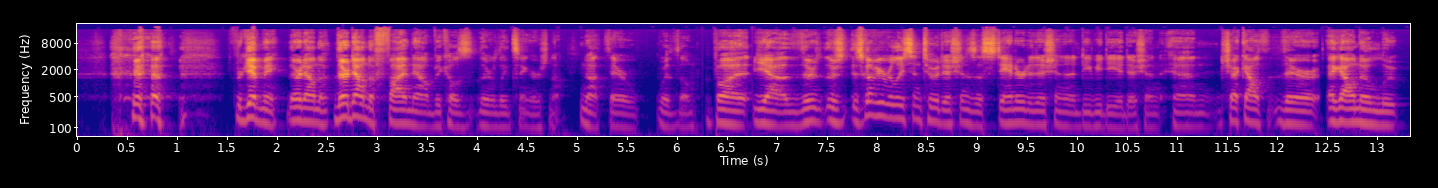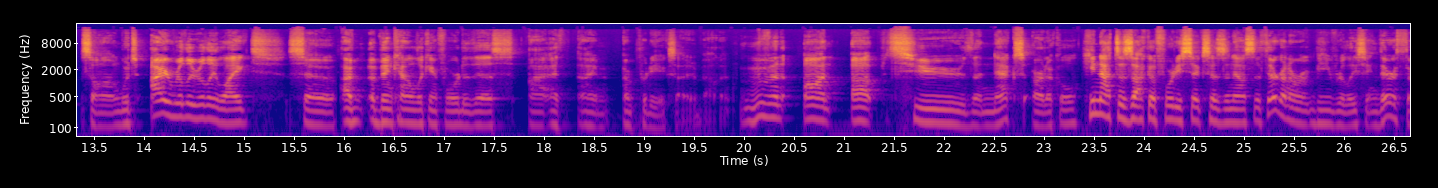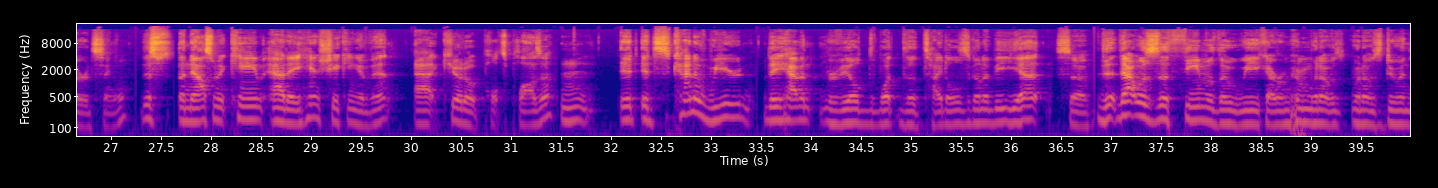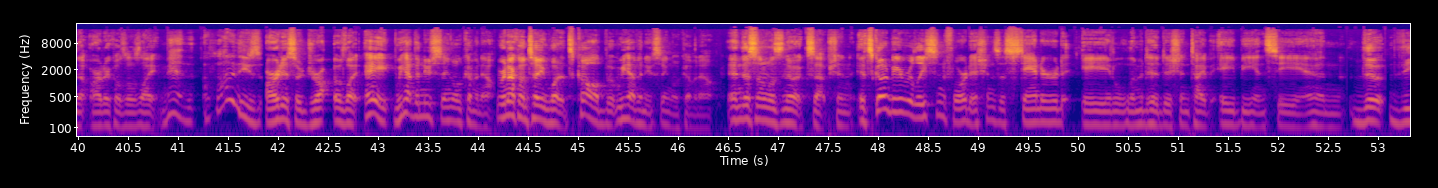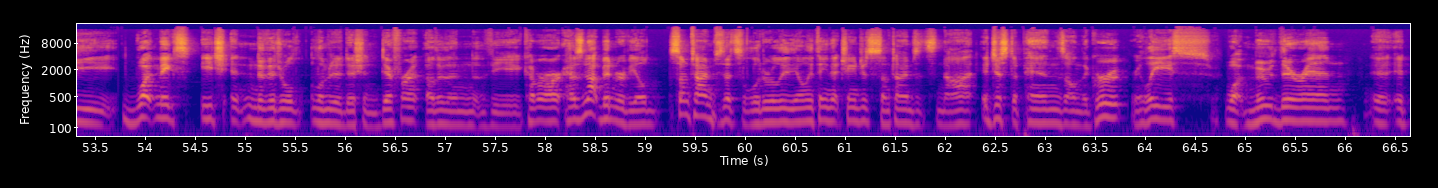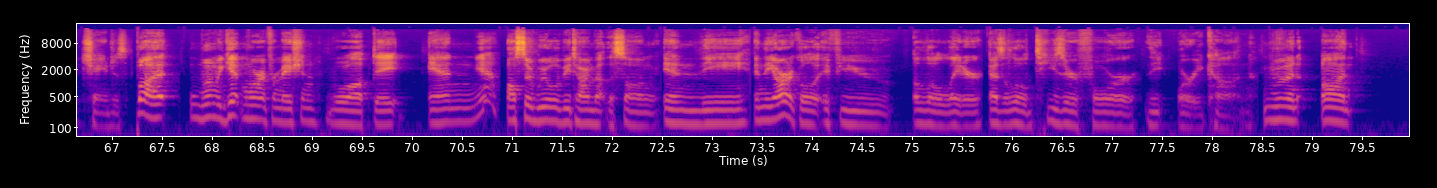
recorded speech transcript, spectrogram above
Forgive me. They're down to they're down to five now because their lead singer's not not there with them. But yeah, there's, there's it's going to be released in two editions: a standard edition and a DVD edition. And check out their Egao no Loop song, which I really really liked. So I've, I've been kind of looking forward to this. I, I I'm I'm pretty excited about it. Moving on up to the next article, Hinatazaka 46 has announced that they're going to be releasing their third single. This announcement came at a handshaking event at Kyoto Pulse Plaza. Mm. It, it's kind of weird. They haven't revealed what the title is going to be yet. So th- that was the theme of the week. I remember when I was when I was doing the articles, I was like, man, a lot of these artists are dro- I was like, hey, we have a new single coming out. We're not going to tell you what it's called, but we have a new single coming out, and this one was no exception. It's going to be released in four editions: a standard, a limited edition type A, B, and C. And the the what makes each individual limited edition different, other than the cover art, has not been revealed. Sometimes that's literally the only thing that changes. Sometimes it's not. It just depends on the group, release, what mood they're in. It, it changes. But when we get more information, we'll update. And yeah, also we will be talking about the song in the in the article if you a little later as a little teaser for the Oricon. Moving on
